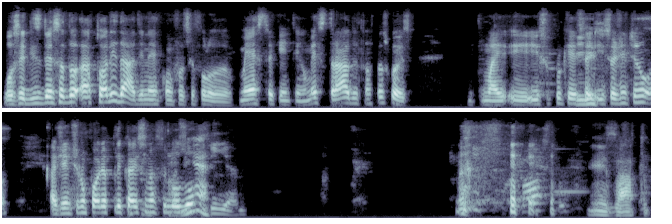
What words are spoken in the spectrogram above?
você diz dessa atualidade, né? Como você falou, mestre é quem tem o mestrado e tantas coisas. Mas isso porque isso, Isso. isso a gente não a gente não pode aplicar isso na é. filosofia. Exato.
